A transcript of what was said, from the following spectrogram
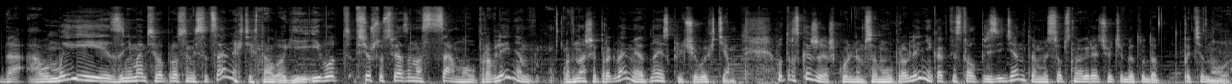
Да, а мы занимаемся вопросами социальных технологий, и вот все, что связано с самоуправлением, в нашей программе одна из ключевых тем. Вот расскажи о школьном самоуправлении, как ты стал президентом, и, собственно говоря, что тебя туда потянуло.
